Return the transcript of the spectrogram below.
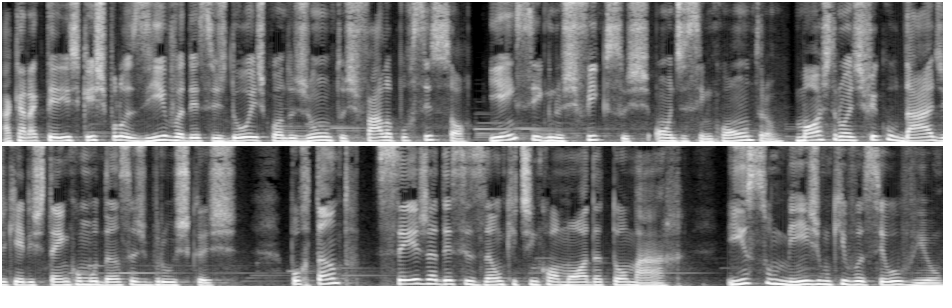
A característica explosiva desses dois, quando juntos, fala por si só. E em signos fixos, onde se encontram, mostram a dificuldade que eles têm com mudanças bruscas. Portanto, seja a decisão que te incomoda tomar. Isso mesmo que você ouviu.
